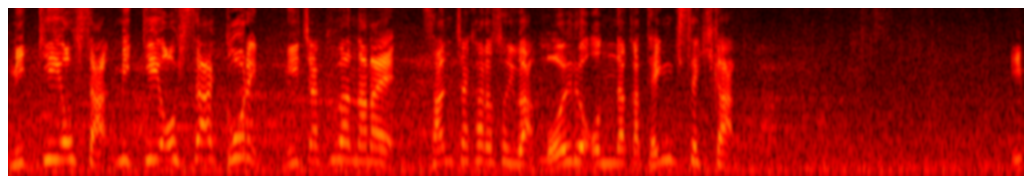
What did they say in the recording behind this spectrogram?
ミッキーオフィサー。ミッキーオフィサーゴール。2着は7へ3着争いは燃える女か天気石か。1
